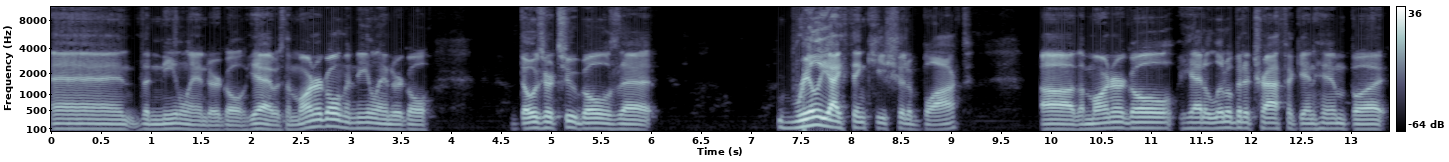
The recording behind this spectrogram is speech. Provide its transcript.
and the Nylander goal. Yeah, it was the Marner goal and the Nylander goal. Those are two goals that really I think he should have blocked. Uh, the Marner goal, he had a little bit of traffic in him, but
